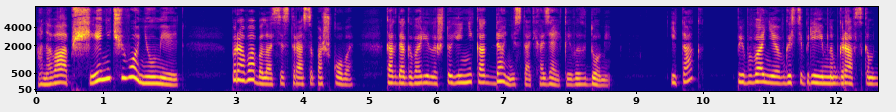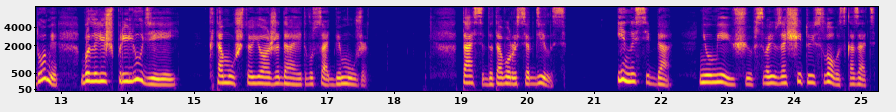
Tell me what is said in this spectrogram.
она вообще ничего не умеет. Права была сестра Сапожкова, когда говорила, что ей никогда не стать хозяйкой в их доме. Итак, пребывание в гостеприимном графском доме было лишь прелюдией к тому, что ее ожидает в усадьбе мужа. Тася до того рассердилась. И на себя, не умеющую в свою защиту и слово сказать,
